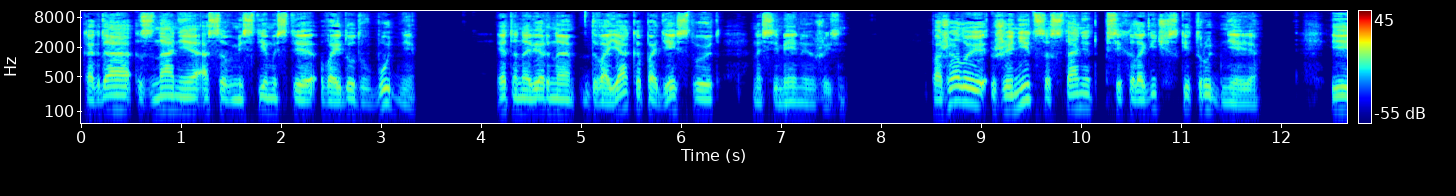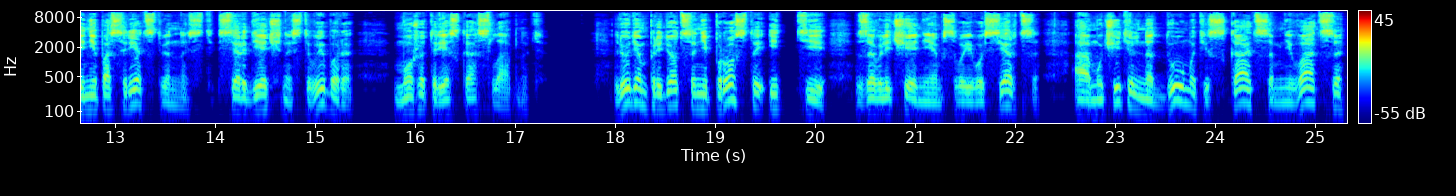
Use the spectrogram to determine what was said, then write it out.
Когда знания о совместимости войдут в будни, это, наверное, двояко подействует на семейную жизнь. Пожалуй, жениться станет психологически труднее, и непосредственность, сердечность выбора может резко ослабнуть. Людям придется не просто идти за влечением своего сердца, а мучительно думать, искать, сомневаться,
